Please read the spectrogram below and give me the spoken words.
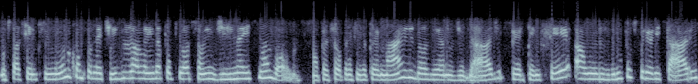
os pacientes imunocomprometidos, além da população indígena e quilombola. Uma pessoa precisa ter mais de 12 anos de idade, pertencer a um dos grupos prioritários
